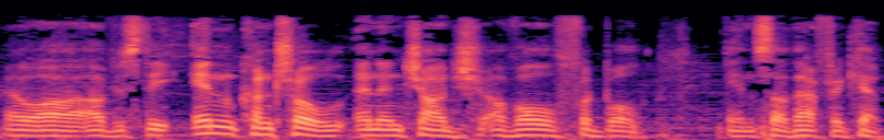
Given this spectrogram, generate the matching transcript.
who are obviously in control and in charge of all football in South Africa.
